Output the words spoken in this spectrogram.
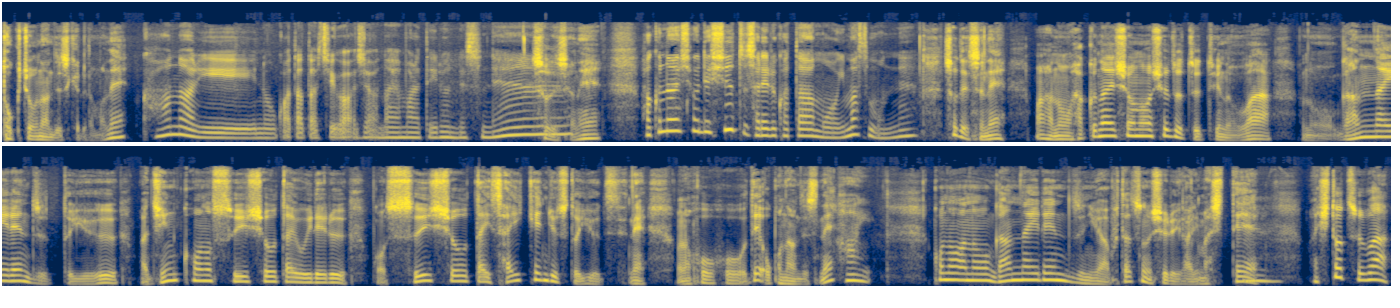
特徴なんですけれどもね。かなりの方たちがじゃあ悩まれているんですね。そうですよね。白内障で手術される方もいますもんね。そうですね。まあ、あの、白内障の手術っていうのは、あの、眼内レンズという、まあ、人工の水晶体を入れる、こう水晶体再建術というですね、あの方法で行うんですね。はい。このあの、眼内レンズには2つの種類がありまして、うんまあ一つは、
